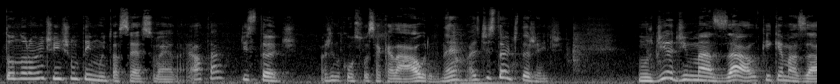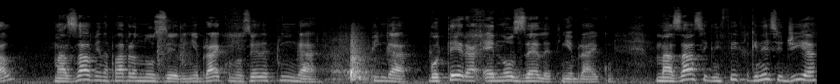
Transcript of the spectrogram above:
Então, normalmente a gente não tem muito acesso a ela. Ela está distante. Imagina como se fosse aquela áurea, né? Mas distante da gente. No dia de Mazal, o que, que é Mazal? Mazal vem da palavra nozelo. Em hebraico, nozelo é pingar. Pingar. Goteira é nozelet em hebraico. Mazal significa que nesse dia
